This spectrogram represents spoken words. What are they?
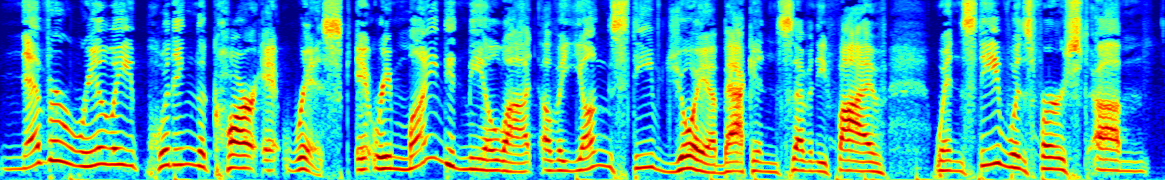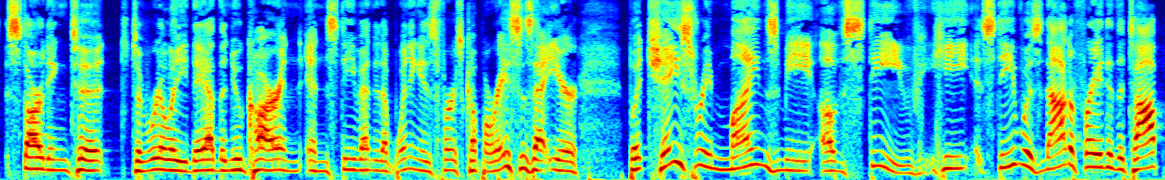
never really putting the car at risk. It reminded me a lot of a young Steve Gioia back in 75 when Steve was first um, starting to to really they had the new car and and Steve ended up winning his first couple races that year but Chase reminds me of Steve. He Steve was not afraid of the top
